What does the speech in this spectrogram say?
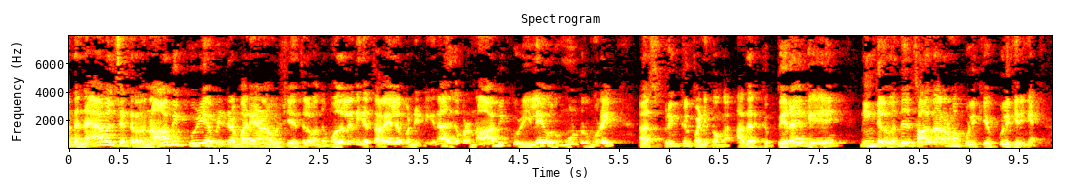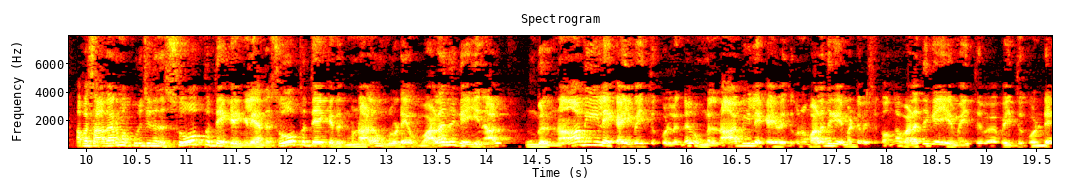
அந்த நேவல் சென்டர் நாபிக்குழி அப்படின்ற மாதிரியான விஷயத்துல வந்து முதல்ல நீங்க தலையில பண்ணிட்டீங்கன்னா அதுக்கப்புறம் நாபிக்குழியிலே ஒரு மூன்று முறை ஸ்பிரிங்கிள் பண்ணிக்கோங்க. அதற்கு பிறகு நீங்கள் வந்து சாதாரணமா குளிக்க குளிக்கிறீங்க. அப்ப சாதாரணமா குளிச்சுட்டு அந்த சோப்பு தேய்க்கிறீங்க இல்லையா? அந்த சோப்பு தேய்க்கிறதுக்கு முன்னால உங்களுடைய வலது கையினால் உங்கள் நாபியிலே கை வைத்துக் கொள்ளுங்கள். உங்கள் நாபியிலே கை வைத்துக் கொண்டு வலது கை மட்டும் வச்சுக்கோங்க. வலது கையை வைத்து வைத்துக் கொண்டு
